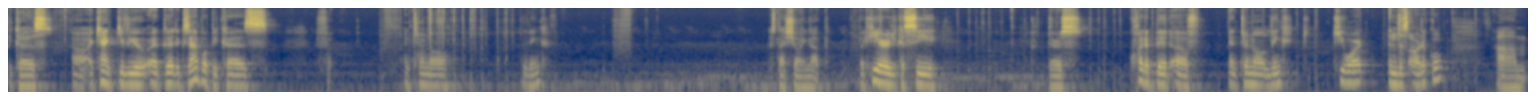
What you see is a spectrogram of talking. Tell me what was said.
because uh, I can't give you a good example because internal link it's not showing up. But here you can see there's quite a bit of internal link keyword in this article. Um,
